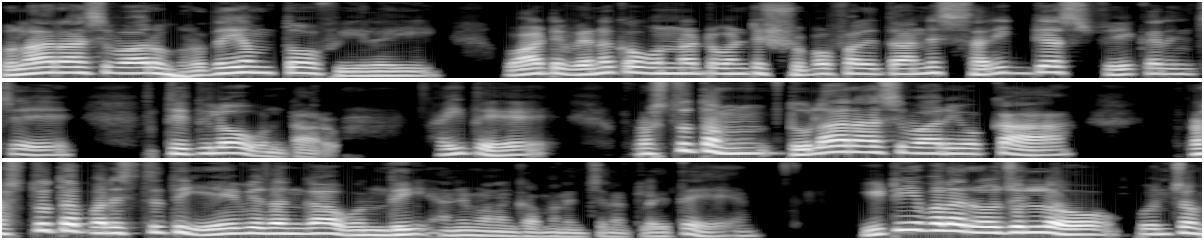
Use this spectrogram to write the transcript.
తులారాశి వారు హృదయంతో ఫీల్ అయ్యి వాటి వెనుక ఉన్నటువంటి శుభ ఫలితాన్ని సరిగ్గా స్వీకరించే స్థితిలో ఉంటారు. అయితే ప్రస్తుతం తులారాశి వారి యొక్క ప్రస్తుత పరిస్థితి ఏ విధంగా ఉంది అని మనం గమనించినట్లయితే ఇటీవల రోజుల్లో కొంచెం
